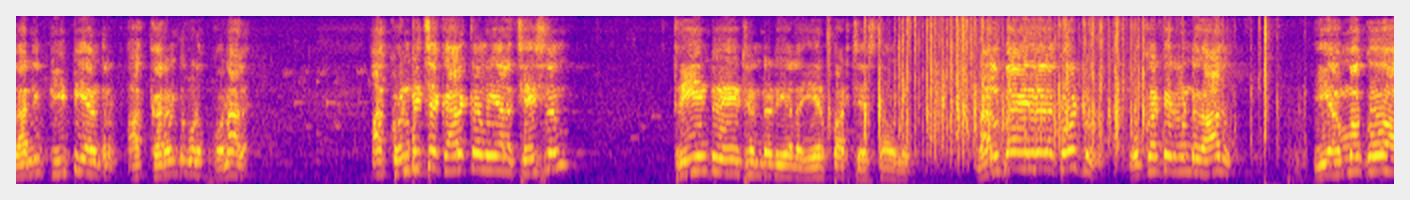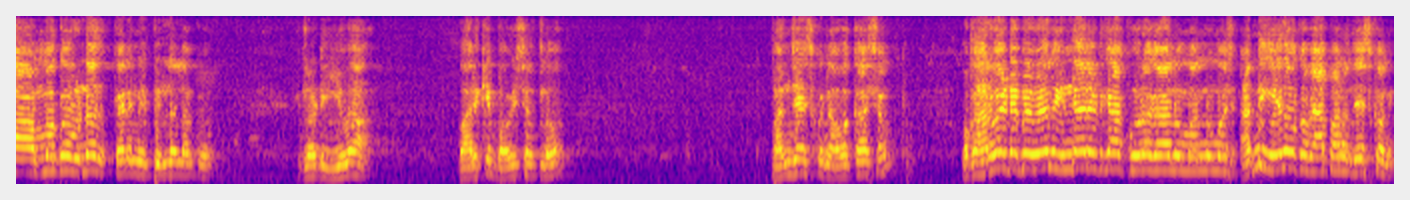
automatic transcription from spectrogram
దాన్ని పీపీ అంటారు. ఆ కరెంటు కూడా కొనాలి. ఆ కొనిపించే కార్యక్రమం ఇవాళ చేసినాం. త్రీ ఇంటూ ఎయిట్ హండ్రెడ్ ఇవాళ ఏర్పాటు చేస్తా ఉన్నాం. నలభై ఐదు వేల కోట్లు. ఒకటి రెండు కాదు. ఈ అమ్మకో ఆ అమ్మకో ఉండదు. కానీ మీ పిల్లలకు ఇట్లాంటి యువ వారికి భవిష్యత్తులో పనిచేసుకునే అవకాశం. ఒక అరవై డెబ్బై వేలు ఇండైరెక్ట్గా కూరగాయలు మన్ను మసి అన్నీ ఏదో ఒక వ్యాపారం చేసుకొని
